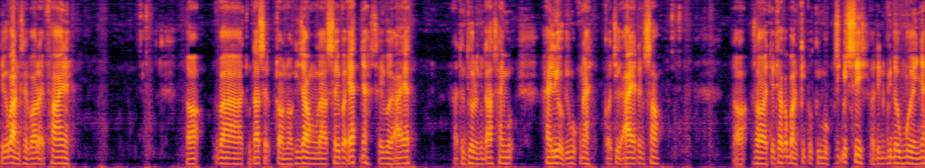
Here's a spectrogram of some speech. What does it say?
thì các bạn sẽ vào lại file này. Đó và chúng ta sẽ chọn vào cái dòng là save as nhá save as à, thường thường là chúng ta thay hay lưu ở cái mục này có chữ as đằng sau. Đó rồi tiếp theo các bạn kích vào cái mục GPC ở đến Windows 10 nha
